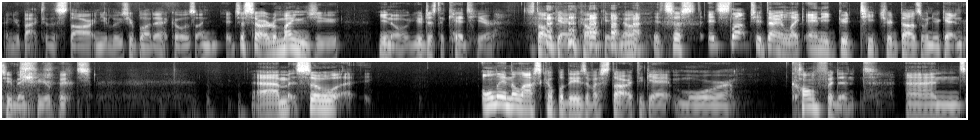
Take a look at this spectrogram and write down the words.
and you're back to the start and you lose your blood echoes and it just sort of reminds you, you know, you're just a kid here. Stop getting cocky, you know. It's just it slaps you down like any good teacher does when you're getting too big for your boots. Um, so only in the last couple of days have I started to get more confident, and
